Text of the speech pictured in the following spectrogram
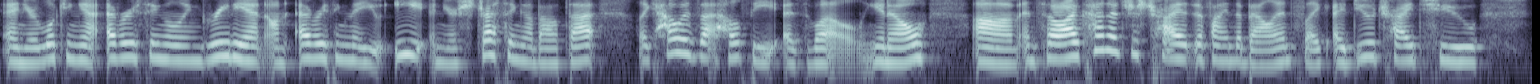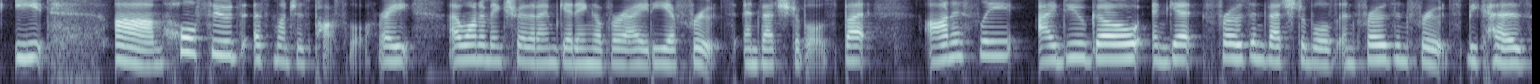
and you're looking at every single ingredient on everything that you eat and you're stressing about that, like how is that healthy as well, you know? Um, and so I kind of just try to find the balance. Like I do try to eat um, whole foods as much as possible, right? I want to make sure that I'm getting a variety of fruits and vegetables. But honestly, I do go and get frozen vegetables and frozen fruits because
